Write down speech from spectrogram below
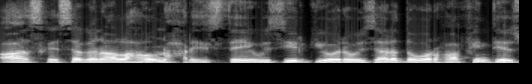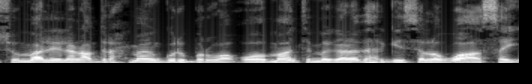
aaska isagana allaha u naxariistay wasiirkii hore wasaaradda warfaafinta ee somalilan cabdiraxmaan guri barwaaqo oo maanta magaalada hargeysa lagu aasay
